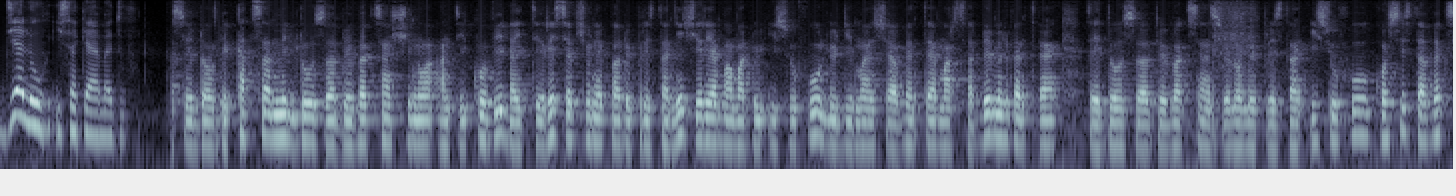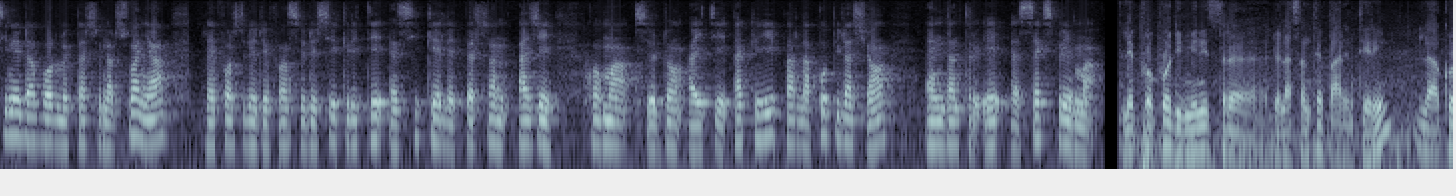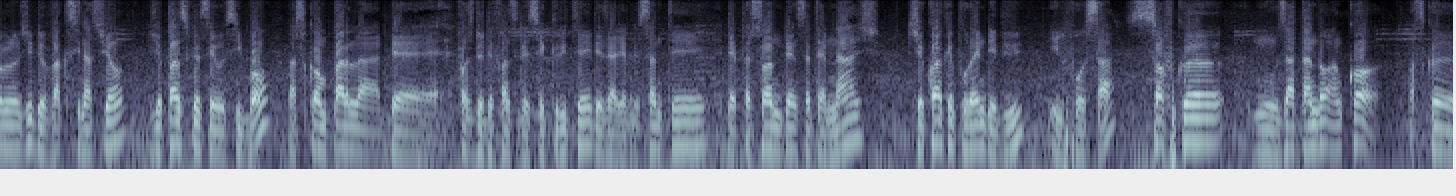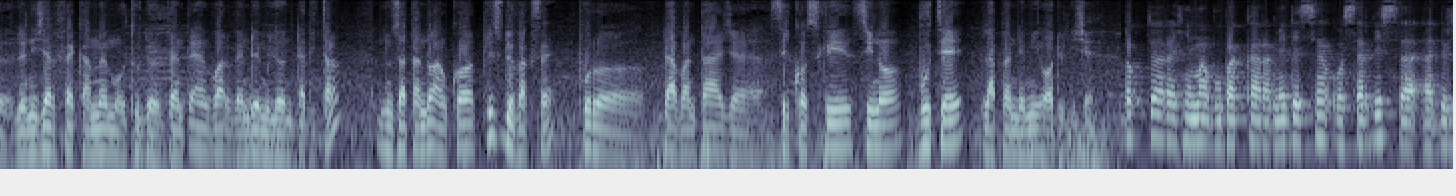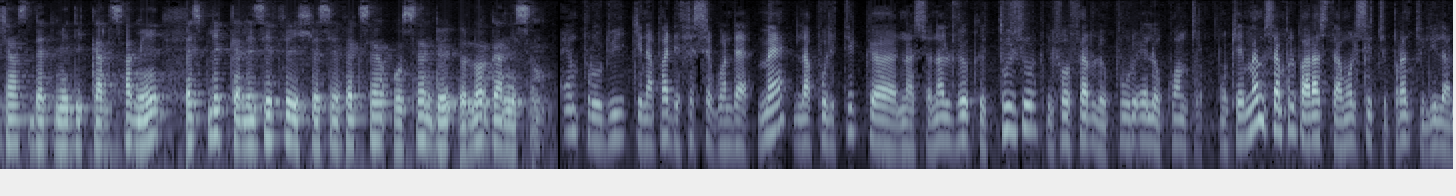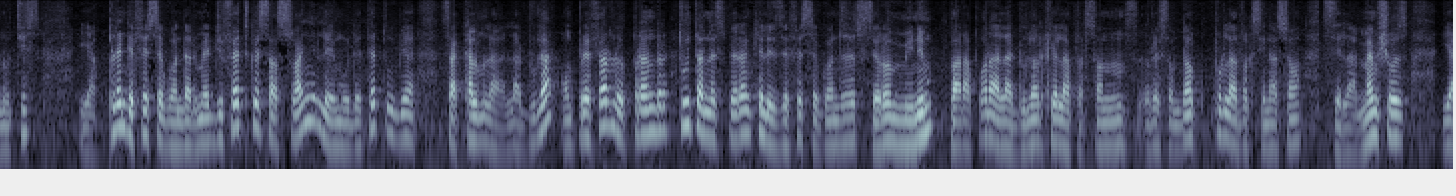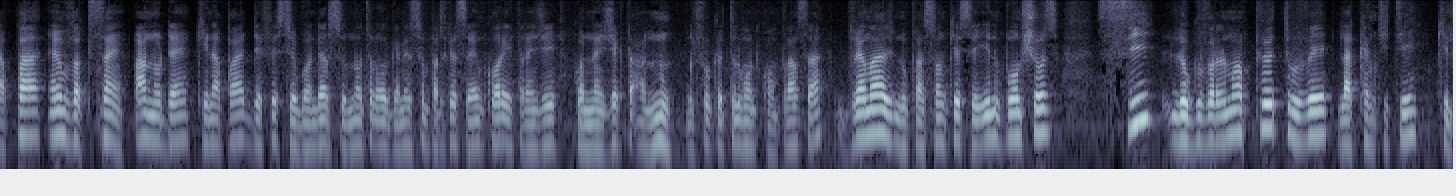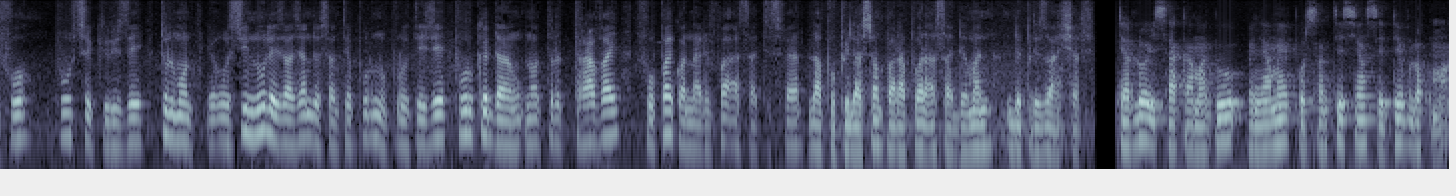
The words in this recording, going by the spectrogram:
Diallo Isaka Amadou. Ce don de 400 000 doses de vaccins chinois anti-Covid a été réceptionné par le président nigérien Mamadou Issoufou le dimanche 21 mars 2021. Ces doses de vaccins, selon le président Issoufou, consistent à vacciner d'abord le personnel soignant, les forces de défense et de sécurité ainsi que les personnes âgées. Comment ce don a été accueilli par la population? Un d'entre eux s'exprime les propos du ministre de la Santé par intérim. La chronologie de vaccination, je pense que c'est aussi bon parce qu'on parle des forces de défense et de sécurité, des agents de santé, des personnes d'un certain âge. Je crois que pour un début, il faut ça. Sauf que nous attendons encore parce que le Niger fait quand même autour de 21 voire 22 millions d'habitants. Nous attendons encore plus de vaccins pour euh, davantage euh, circonscrire, sinon bouter la pandémie hors du Niger. Docteur Hima Boubacar, médecin au service euh, d'urgence d'aide médicale SAMI, explique les effets de ces vaccins au sein de l'organisme. un produit qui n'a pas d'effet secondaire. Mais la politique euh, nationale veut que toujours il faut faire le pour et le contre. Ok, même simple paracétamol, si tu prends, tu lis la notice, il y a plein d'effets secondaires. Mais du fait que ça soigne les maux de tête ou bien ça calme la, douleur, on préfère le prendre tout en espérant que les effets secondaires seront minimes par rapport à la douleur que la personne ressent. Donc pour la vaccination, c'est la même chose. Il n'y a pas un vaccin anodin qui n'a pas d'effet secondaire sur notre organisme parce que c'est un corps étranger qu'on injecte en nous. Il faut que tout le monde comprenne ça. Vraiment, nous pensons que c'est une bonne chose si le gouvernement peut trouver la quantité qu'il faut pour sécuriser tout le monde. Et aussi nous, les agents de santé, pour nous protéger, pour que dans notre travail, il ne faut pas qu'on n'arrive pas à satisfaire la population par rapport à sa demande de prise en charge. Diallo Issa Kamadou, Niamey pour Santé, Sciences et Développement.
